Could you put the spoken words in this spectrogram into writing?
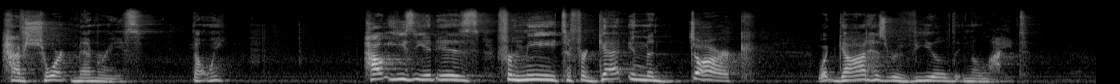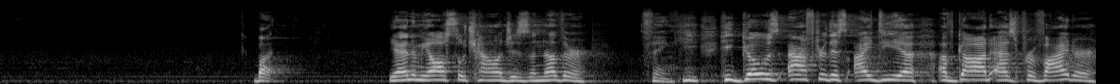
have short memories, don't we? How easy it is for me to forget in the dark what God has revealed in the light. But the enemy also challenges another thing. He, he goes after this idea of God as provider.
